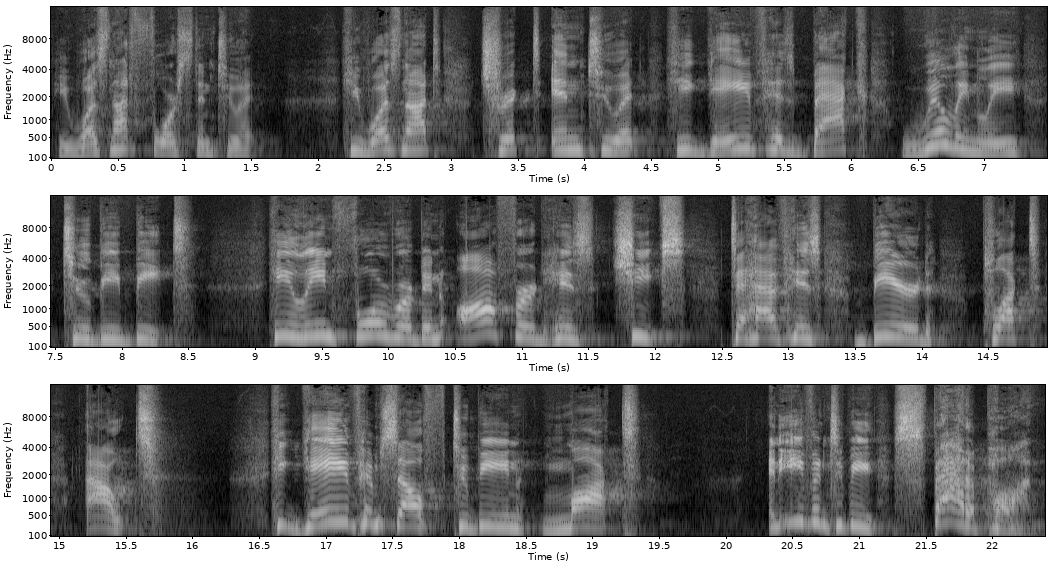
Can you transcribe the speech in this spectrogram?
He was not forced into it. He was not tricked into it. He gave his back willingly to be beat. He leaned forward and offered his cheeks to have his beard plucked out. He gave himself to being mocked and even to be spat upon.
